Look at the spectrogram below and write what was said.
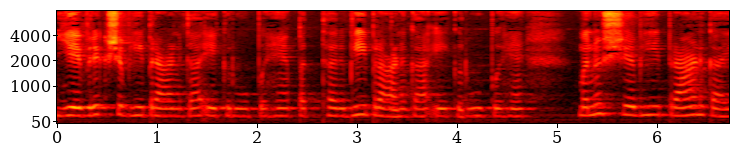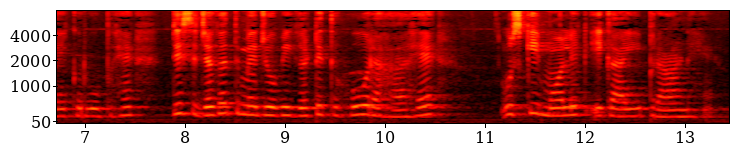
ये वृक्ष भी प्राण का एक रूप है, पत्थर भी प्राण का एक रूप है, मनुष्य भी प्राण का एक रूप है। जिस जगत में जो भी घटित हो रहा है उसकी मौलिक इकाई प्राण है।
